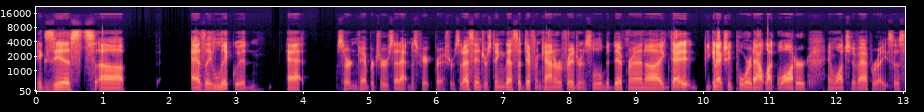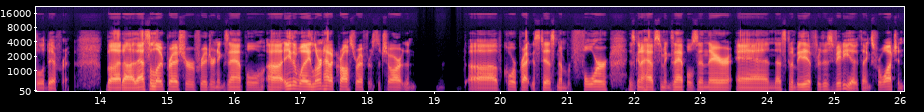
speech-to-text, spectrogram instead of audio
exists uh, as a liquid at certain temperatures at atmospheric pressure. So that's interesting. That's a different kind of refrigerant. It's a little bit different. Uh, it, you can actually pour it out like water and watch it evaporate. So it's a little different. But uh, that's a low pressure refrigerant example. Uh, either way, learn how to cross reference the chart. Uh, core practice test number four is going to have some examples in there. And that's going to be it for this video. Thanks for watching.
